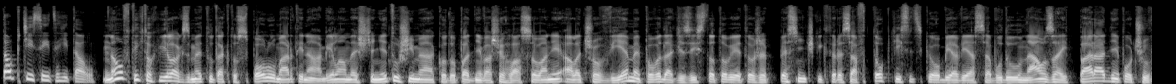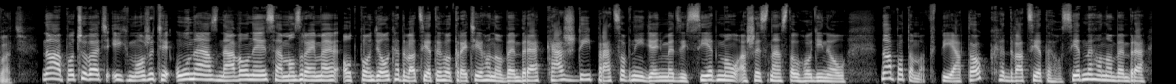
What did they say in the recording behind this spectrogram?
Top 1000 hitov. No, v týchto chvíľach sme tu takto spolu, Martina a Milan. Ešte netušíme, ako dopadne vaše hlasovanie, ale čo vieme povedať z istotou je to, že pesničky, ktoré sa v top tisícke objavia, sa budú naozaj parádne počúvať. No a počúvať ich môžete u nás na vlne, samozrejme od pondelka 23. novembra, každý pracovný deň medzi 7 a 16 hodinou. No a potom v piatok 27. novembra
